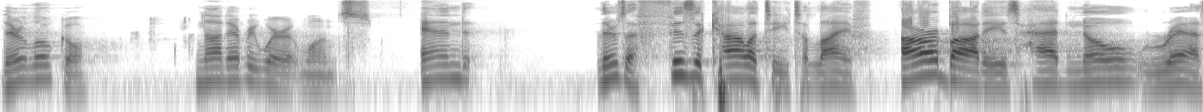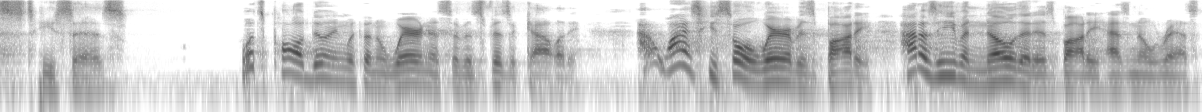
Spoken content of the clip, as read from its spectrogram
They're local, not everywhere at once. And there's a physicality to life. Our bodies had no rest, he says. What's Paul doing with an awareness of his physicality? How, why is he so aware of his body? How does he even know that his body has no rest?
